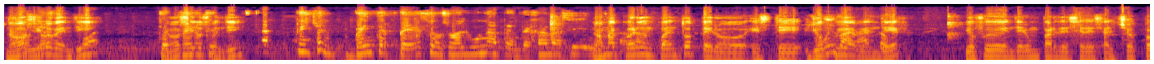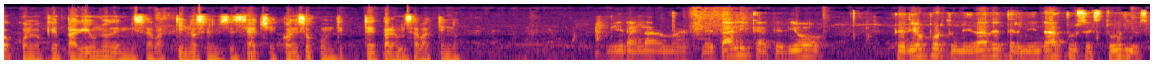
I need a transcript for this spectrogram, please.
No, sí lo vendí. No, sí los vendí. Pinche 20 pesos o alguna pendejada así. No me acuerdo en cuánto, pero este yo fui a vender yo fui a vender un par de sedes al Chopo con lo que pagué uno de mis sabatinos en el CCH. Con eso junté para un sabatino. Mira nada más, Metallica te dio te dio oportunidad de terminar tus estudios.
